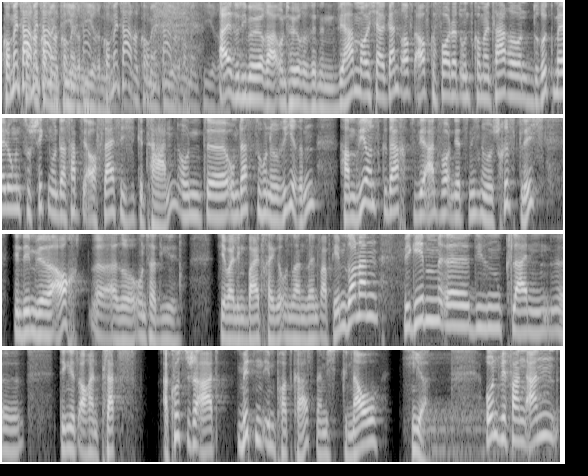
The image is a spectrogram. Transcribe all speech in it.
Kommentare, kommentieren. Kommentare kommentieren. Also, liebe Hörer und Hörerinnen, wir haben euch ja ganz oft aufgefordert, uns Kommentare und Rückmeldungen zu schicken und das habt ihr auch fleißig getan. Und äh, um das zu honorieren, haben wir uns gedacht, wir antworten jetzt nicht nur schriftlich, indem wir auch äh, also unter die jeweiligen Beiträge unseren Senf abgeben, sondern wir geben äh, diesem kleinen äh, Ding jetzt auch einen Platz akustischer Art mitten im Podcast, nämlich genau hier. Und wir fangen an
